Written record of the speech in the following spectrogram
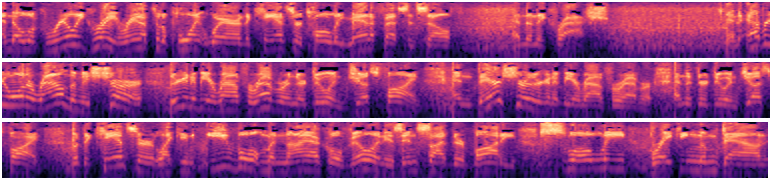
And they'll look really great right up to the point where the cancer totally manifests itself and then they crash. And everyone around them is sure they're going to be around forever and they're doing just fine. And they're sure they're going to be around forever and that they're doing just fine. But the cancer, like an evil maniacal villain, is inside their body, slowly breaking them down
